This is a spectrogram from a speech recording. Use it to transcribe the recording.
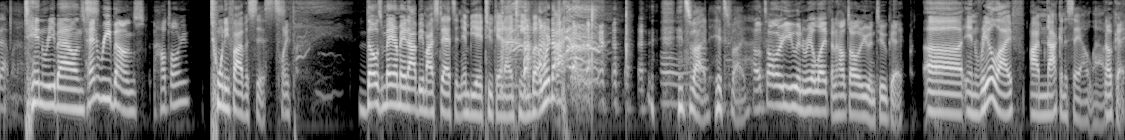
that one out. 10 rebounds, 10 rebounds. How tall are you? 25 assists. 25. Those may or may not be my stats in NBA 2K19, but we're not. it's fine. It's fine. How tall are you in real life and how tall are you in 2K? Uh, in real life, I'm not going to say out loud. Okay.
